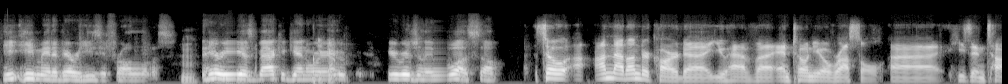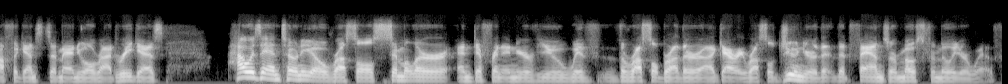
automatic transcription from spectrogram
he, he made it very easy for all of us. Hmm. And here he is back again where he originally was. So so uh, on that undercard, uh, you have uh, Antonio Russell. Uh, he's in tough against Emmanuel Rodriguez. How is Antonio Russell similar and different in your view with the Russell brother, uh, Gary Russell Jr., that, that fans are most familiar with?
